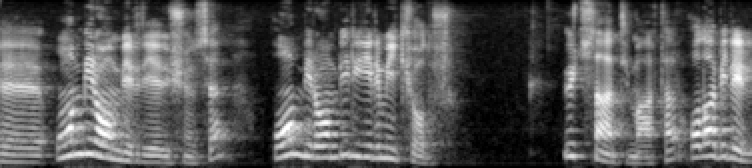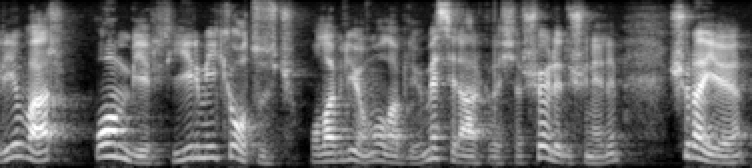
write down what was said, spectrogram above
Ee, 11, 11 diye düşünsem. 11, 11, 22 olur. 3 santim artar. Olabilirliği var. 11, 22, 33. Olabiliyor mu? Olabiliyor. Mesela arkadaşlar şöyle düşünelim. Şurayı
